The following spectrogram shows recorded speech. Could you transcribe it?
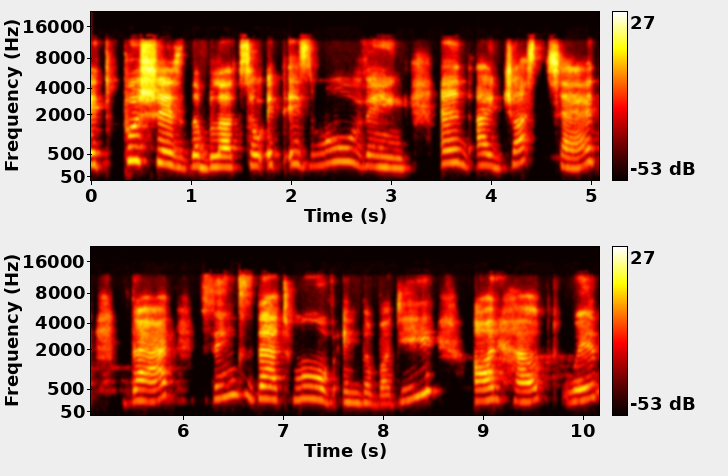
It pushes the blood, so it is moving. And I just said that things that move in the body are helped with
